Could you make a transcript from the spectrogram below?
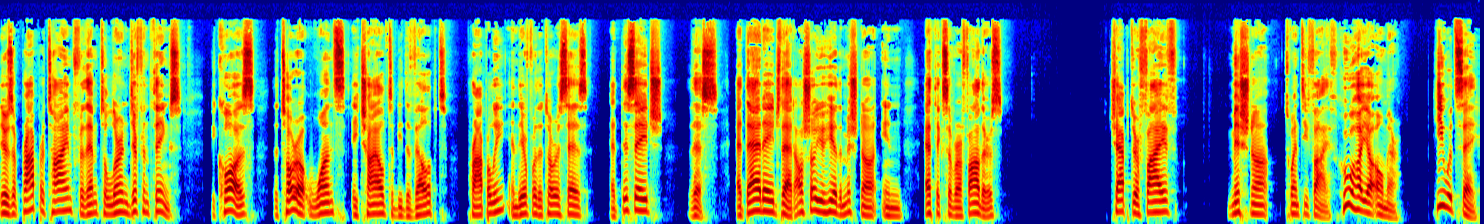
There's a proper time for them to learn different things because the Torah wants a child to be developed properly, and therefore the Torah says, at this age, this. At that age, that. I'll show you here the Mishnah in Ethics of Our Fathers, chapter 5, Mishnah 25. Hu haya omer. He would say,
